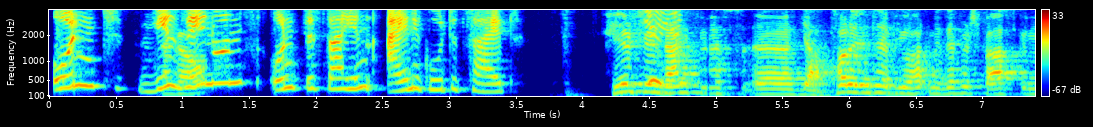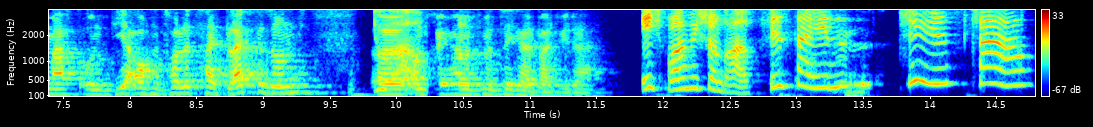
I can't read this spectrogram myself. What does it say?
Und wir Danke sehen auch. uns und bis dahin eine gute Zeit. Vielen, vielen Dank für das äh, ja, tolle Interview. Hat mir sehr viel Spaß gemacht und dir auch eine tolle Zeit. Bleib gesund äh, und wir hören uns mit Sicherheit bald wieder. Ich freue mich schon drauf. Bis dahin. Tschüss. Tschüss. Ciao.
